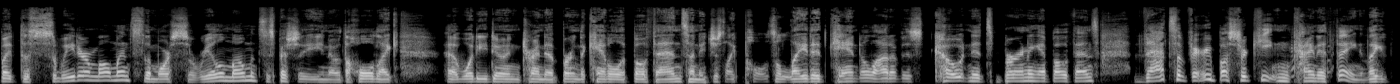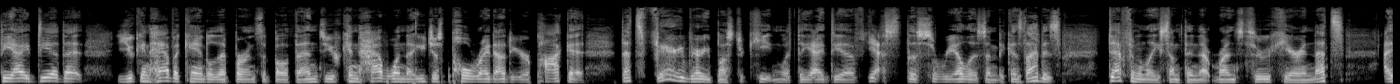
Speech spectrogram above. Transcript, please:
But the sweeter moments, the more surreal moments, especially, you know, the whole like, uh, what are you doing trying to burn the candle at both ends? And he just like pulls a lighted candle out of his coat and it's burning at both ends. That's a very Buster Keaton kind of thing. Like the idea that you can have a candle that burns at both ends. You can have one that you just pull right out of your pocket. That's very, very Buster Keaton with the idea of, yes, the surrealism, because that is definitely something that runs through here. And that's, I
